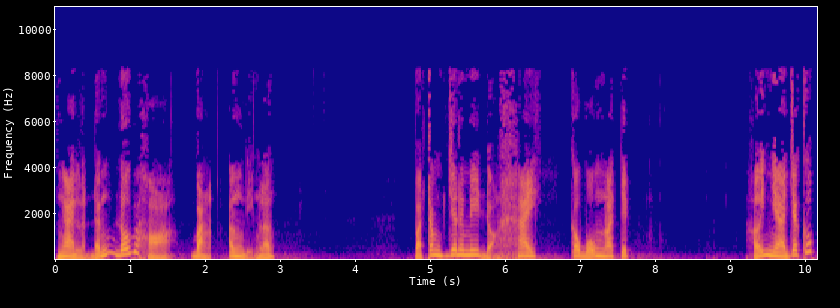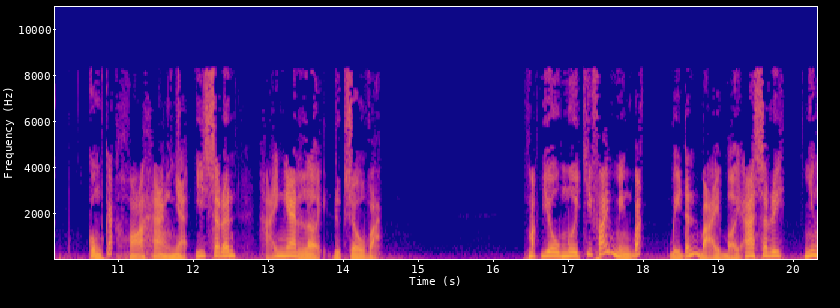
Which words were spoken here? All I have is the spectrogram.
Ngài là đấng đối với họ bằng ân điện lớn. Và trong Jeremy đoạn 2 câu 4 nói tiếp. Hỡi nhà Jacob cùng các họ hàng nhà Israel hãy nghe lời Đức Sô và. Mặc dù 10 chi phái miền Bắc bị đánh bại bởi asari nhưng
